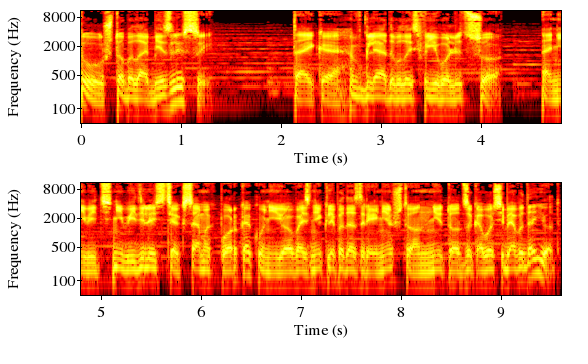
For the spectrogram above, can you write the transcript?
ту, что была без лисы. Тайка вглядывалась в его лицо. Они ведь не виделись с тех самых пор, как у нее возникли подозрения, что он не тот, за кого себя выдает.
